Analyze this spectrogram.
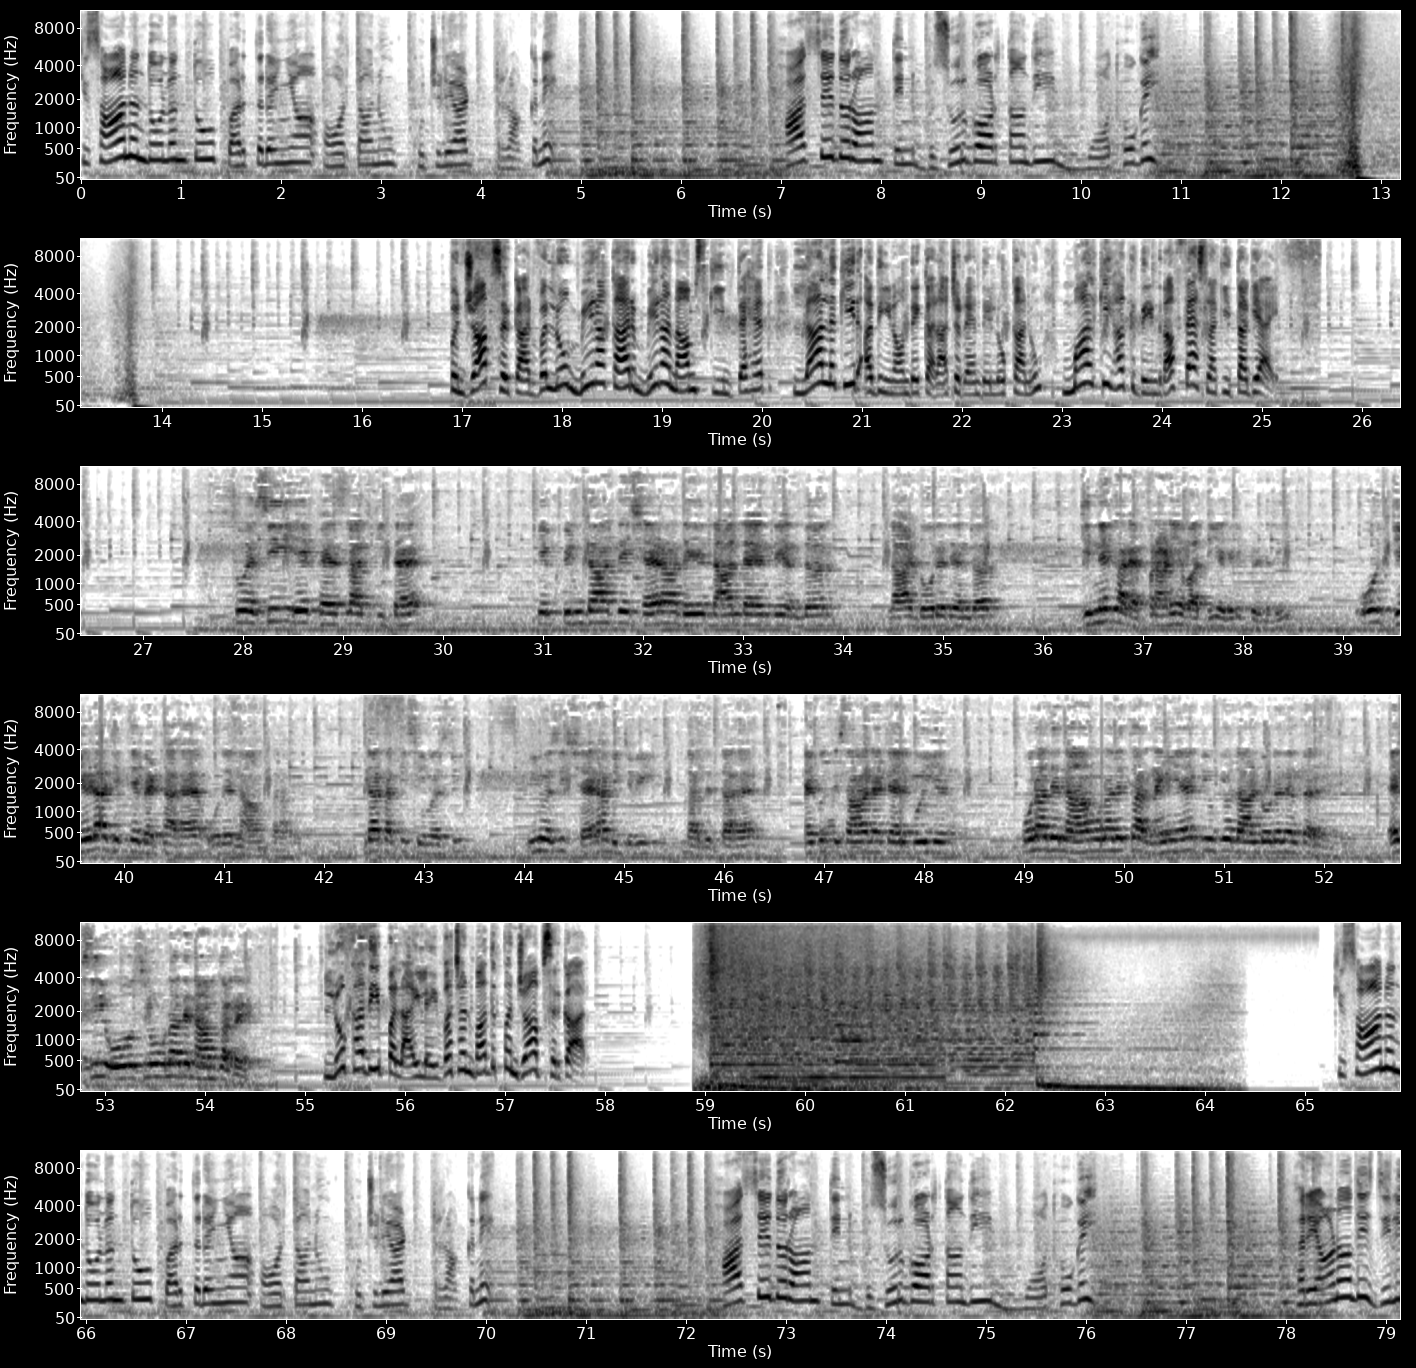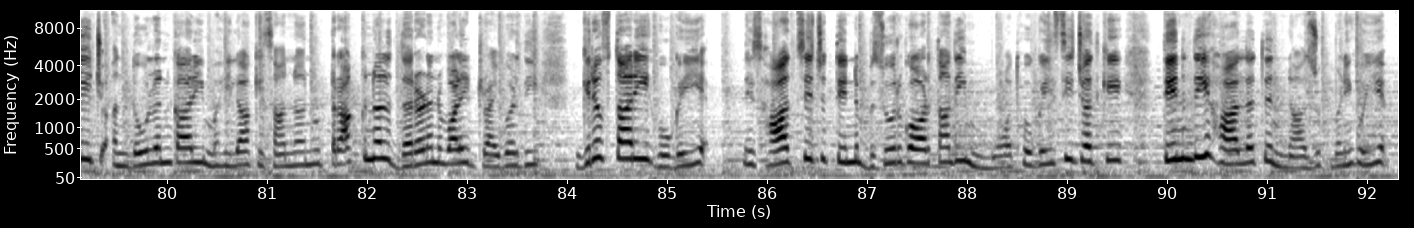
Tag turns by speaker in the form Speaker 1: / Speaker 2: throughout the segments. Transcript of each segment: Speaker 1: ਕਿਸਾਨ ਅੰਦੋਲਨ ਤੋਂ ਪਰਤ ਰਹੀਆਂ ਔਰਤਾਂ ਨੂੰ ਕੁਚਲਿਆ ਟਰੱਕ ਨੇ। ਹਾਦਸੇ ਦੌਰਾਨ ਤਿੰਨ ਬਜ਼ੁਰਗ ਔਰਤਾਂ ਦੀ ਮੌਤ ਹੋ ਗਈ।
Speaker 2: ਪੰਜਾਬ ਸਰਕਾਰ ਵੱਲੋਂ ਮੇਰਾ ਘਰ, ਮੇਰਾ ਨਾਮ ਸਕੀਮ ਤਹਿਤ ਲਾਲ ਲਕੀਰ ਅਧੀਨ ਆਉਂਦੇ ਘਰਾਂ 'ਚ ਰਹਿੰਦੇ ਲੋਕਾਂ ਨੂੰ ਮਾਲਕੀ ਹੱਕ ਦੇਣ ਦਾ ਫੈਸਲਾ ਕੀਤਾ ਗਿਆ ਹੈ।
Speaker 3: ਸੋ ਅਸੀਂ ਇਹ ਫੈਸਲਾ ਅੱਜ ਕੀਤਾ ਹੈ ਕਿ ਪਿੰਡਾਂ ਤੇ ਸ਼ਹਿਰਾਂ ਦੇ ਲਾਲ ਲਾਈਨ ਦੇ ਅੰਦਰ, ਲਾਲ ਡੋਰੇ ਦੇ ਅੰਦਰ ਜਿੰਨੇ ਘਰ ਹੈ, ਪੁਰਾਣੀ ਆਬਾਦੀ ਹੈ ਜਿਹੜੀ ਪਿੰਡ ਦੀ, ਉਹ ਜਿਹੜਾ ਜਿੱਥੇ ਬੈਠਾ ਹੈ, ਉਹਦੇ ਨਾਮ ਕਰਾਂਗੇ ਜਿਹੜਾ ਤੱਕ ਹੀ ਸੀਮਤ ਸੀ। ਇਹਨੂੰ ਅਸੀਂ ਸ਼ਹਿਰਾਂ ਵਿੱਚ ਵੀ ਕਰ ਦਿੱਤਾ ਹੈ। ਚਾਹੇ ਕੋਈ ਕਿਸਾਨ ਹੈ, ਚਾਹੇ ਕੋਈ ਹੈ ਉਹਨਾਂ ਦੇ ਨਾਮ ਉਹਨਾਂ ਦੇ ਘਰ ਨਹੀਂ ਹੈ ਕਿਉਂਕਿ ਉਹ ਲਾਲ ਡੋਰੇ ਦੇ ਅੰਦਰ ਹੈ। ਅਸੀਂ ਉਸ ਨੂੰ ਉਹਨਾਂ ਦੇ ਨਾਮ ਕਰ ਰਹੇ
Speaker 2: ਲੋਕਾਂ ਦੀ ਭਲਾਈ ਲਈ ਵਚਨਬੱਧ ਪੰਜਾਬ ਸਰਕਾਰ।
Speaker 1: ਕਿਸਾਨ ਅੰਦੋਲਨ ਤੋਂ ਪਰਤ ਰਹੀਆਂ ਔਰਤਾਂ ਨੂੰ ਕੁਚਲਿਆ ਟਰੱਕ ਨੇ। ਹਾਦਸੇ ਦੌਰਾਨ ਤਿੰਨ ਬਜ਼ੁਰਗ ਔਰਤਾਂ ਦੀ ਮੌਤ ਹੋ ਗਈ। ਹਰਿਆਣਾ ਦੇ ਜ਼ਿਲ੍ਹੇ 'ਚ ਅੰਦੋਲਨਕਾਰੀ ਮਹਿਲਾ ਕਿਸਾਨਾਂ ਨੂੰ ਟਰੱਕ ਨਾਲ ਦਰੜਨ ਵਾਲੇ ਡਰਾਈਵਰ ਦੀ ਗ੍ਰਿਫਤਾਰੀ ਹੋ ਗਈ ਹੈ। ਇਸ ਹਾਦਸੇ 'ਚ ਤਿੰਨ ਬਜ਼ੁਰਗ ਔਰਤਾਂ ਦੀ ਮੌਤ ਹੋ ਗਈ ਸੀ, ਜਦਕਿ ਤਿੰਨ ਦੀ ਹਾਲਤ ਨਾਜ਼ੁਕ ਬਣੀ ਹੋਈ ਹੈ।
